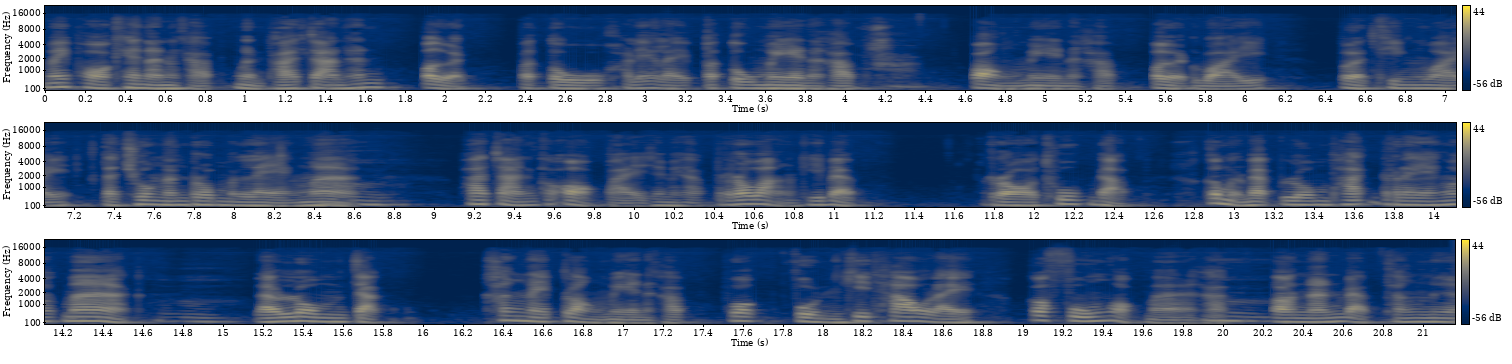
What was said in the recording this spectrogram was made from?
ไม่พอแค่นั้นครับ เหมือนพระอาจารย์ท่านเปิดประตูเขาเรียกอะไรประตูเมนนะครับครับปล่องเมนนะครับ เปิดไว้ เปิดทิ้งไว้ แต่ช่วงนั้นลมมันแรงมากอืมพระอาจารย์ก็ออกไปใช่ไหมครับ ระหว่างที่แบบรอทูบดับ ก็เหมือนแบบลมพัดแรงมากอืมๆแล้วลมจากข้างในปล่องเมนนะครับ พวกฝุ่นขี้เท่าอะไรก็ฟุ้งออกมาครับ ตอนนั้นแบบทั้งเนื้อ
